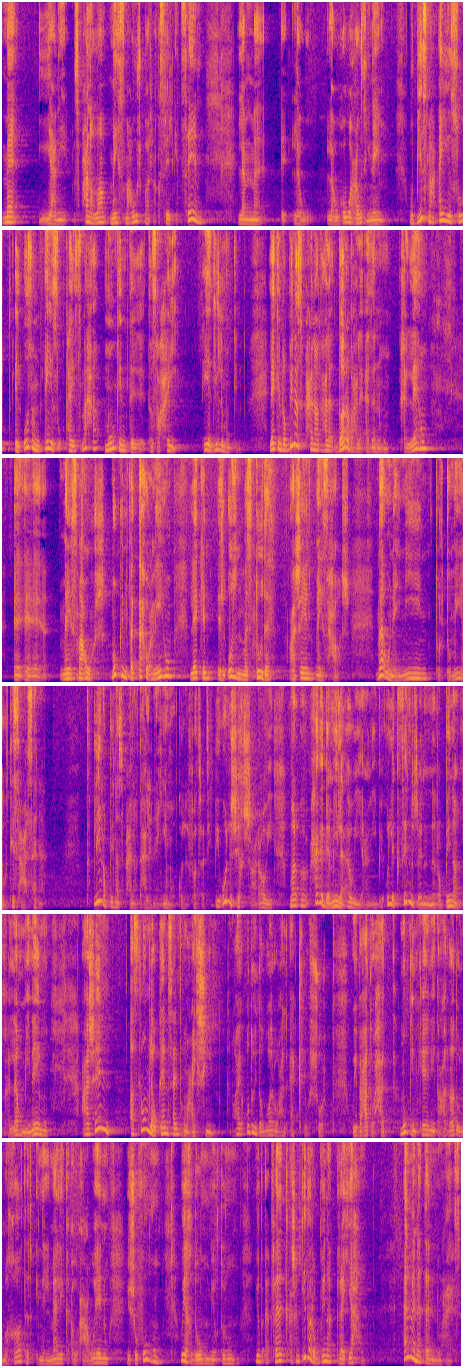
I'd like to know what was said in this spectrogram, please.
ما يعني سبحان الله ما يسمعوش بره. أصل الإنسان لما لو لو هو عاوز ينام وبيسمع أي صوت الأذن أي صوت هيسمعها ممكن تصحيه. هي دي اللي ممكن. لكن ربنا سبحانه وتعالى ضرب على أذانهم خلاهم ما يسمعوش. ممكن يفتحوا عينيهم لكن الأذن مسدودة عشان ما يصحاش. بقوا نايمين 309 سنة. طب ليه ربنا سبحانه وتعالى نيمهم كل الفترة دي؟ بيقول الشيخ الشعراوي حاجة جميلة قوي يعني بيقول لك سر إن ربنا خلاهم يناموا عشان أصلهم لو كان سايبهم عايشين كانوا هيقعدوا يدوروا على الأكل والشرب ويبعتوا حد. ممكن كان يتعرضوا لمخاطر إن الملك أو أعوانه يشوفوهم وياخدوهم يقتلوهم. يبقى عشان كده ربنا ريحهم. أمنة نعاسا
